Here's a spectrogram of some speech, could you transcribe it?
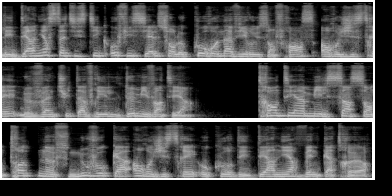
Les dernières statistiques officielles sur le coronavirus en France enregistrées le 28 avril 2021. 31 539 nouveaux cas enregistrés au cours des dernières 24 heures.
